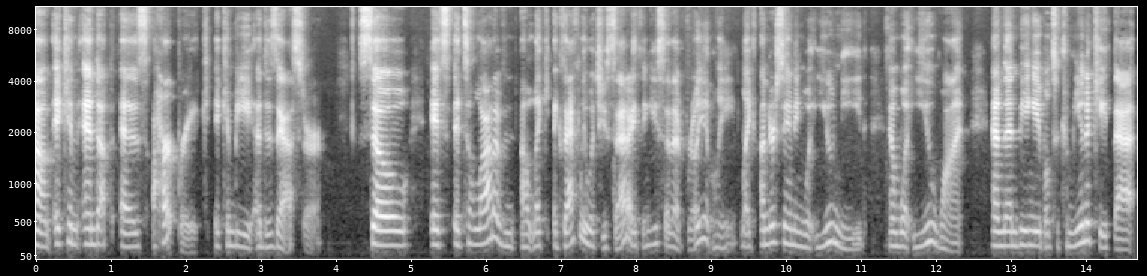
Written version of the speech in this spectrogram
um, it can end up as a heartbreak it can be a disaster so it's it's a lot of uh, like exactly what you said i think you said that brilliantly like understanding what you need and what you want and then being able to communicate that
